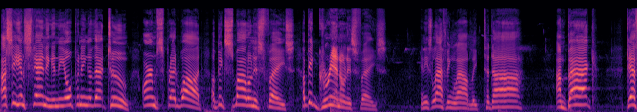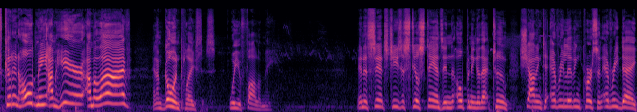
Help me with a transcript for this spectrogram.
I see him standing in the opening of that tomb, arms spread wide, a big smile on his face, a big grin on his face. And he's laughing loudly. Ta da! I'm back. Death couldn't hold me. I'm here. I'm alive. And I'm going places. Will you follow me? In a sense, Jesus still stands in the opening of that tomb, shouting to every living person every day,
